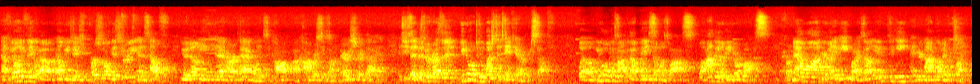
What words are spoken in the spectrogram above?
Now, if you know anything about LBJ's personal history and his health, you had known he, had a heart attack while he was in uh, Congress. He was on a very strict diet. And she said, Mr. President, you don't do much to take care of yourself. Well, you always talk about being someone's boss. Well, I'm going to be your boss. From now on, you're going to eat what I tell you to eat, and you're not going to complain.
